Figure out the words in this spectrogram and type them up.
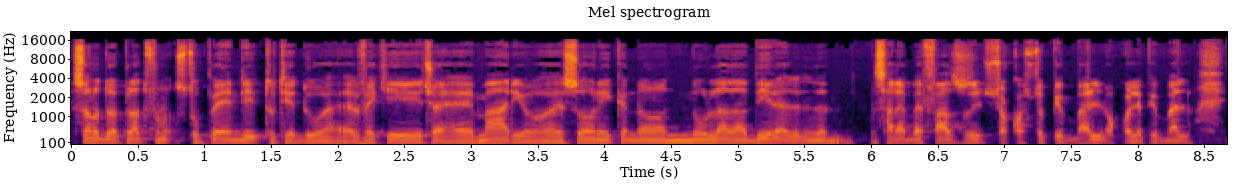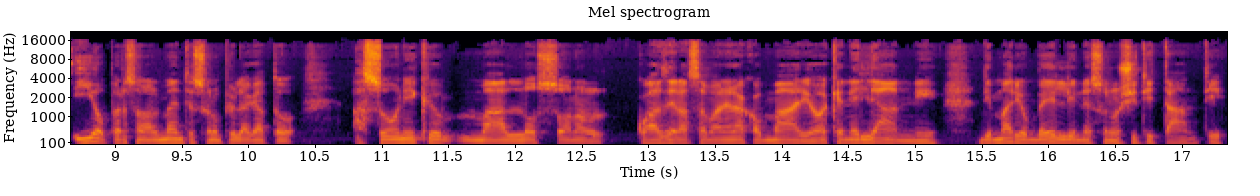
Sono due platform stupendi, tutti e due. Vecchi, cioè Mario e Sonic, non ho nulla da dire. Sarebbe falso se dici, "Oh, questo è più bello, quello è più bello. Io personalmente sono più legato a Sonic, ma lo sono quasi alla stessa maniera con Mario. È che negli anni di Mario Belli ne sono usciti tanti,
